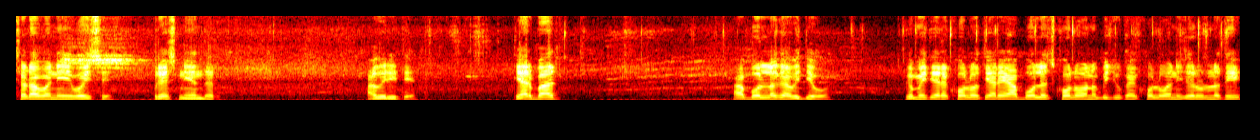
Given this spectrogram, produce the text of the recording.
ચડાવવાની હોય છે પ્રેસની અંદર. આવી રીતે. ત્યારબાદ આ બોલ લગાવી દેવો. ગમે ત્યારે ખોલો ત્યારે આ બોલ જ ખોલવાનો બીજું કાંઈ ખોલવાની જરૂર નથી.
